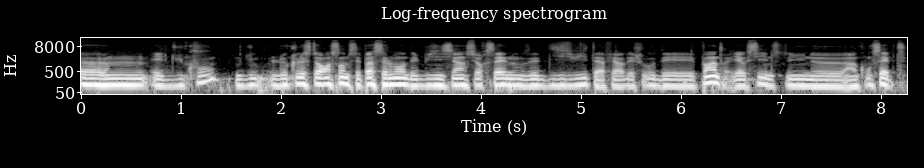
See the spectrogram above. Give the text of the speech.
Euh, et du coup, du- le cluster ensemble, c'est pas seulement des musiciens sur scène vous êtes 18 à faire des choses, des peintres. Il y a aussi une- une- un concept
